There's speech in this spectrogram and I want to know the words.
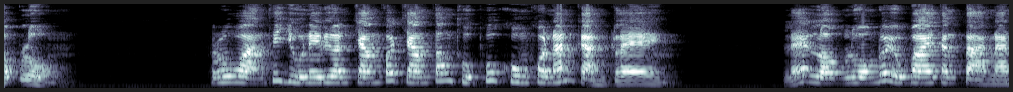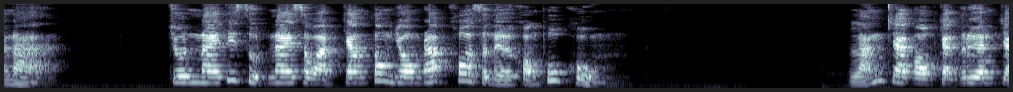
ตกลง ระหว่างที่อยู่ในเรือนจำก็จำต้องถูกผู้คุมคนนั้นกันแกล้ง และหลอกลวงด้วยอุบายต่างๆ นานา จนในที่สุดนายสวัสด์จำต้องยอมรับข้อเสนอของผู้คุม หลังจากออกจากเรือนจ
